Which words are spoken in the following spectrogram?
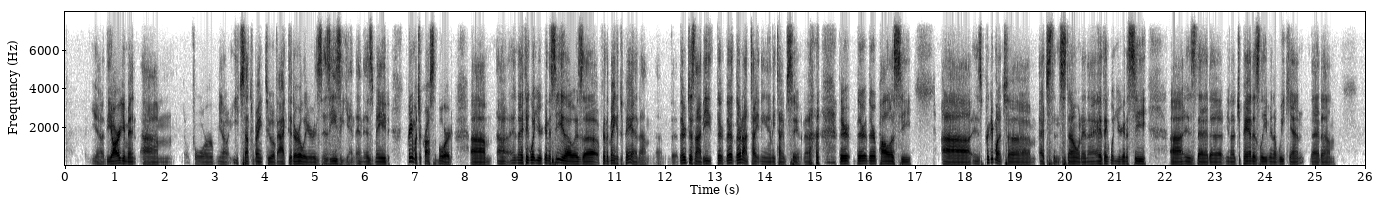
you know, the argument um, for you know each central bank to have acted earlier is, is easy and, and is made pretty much across the board. Um, uh, and I think what you're going to see though is uh, for the Bank of Japan, um, uh, they're just not e- they're, they're they're not tightening anytime soon. Uh, their their their policy. Uh, is pretty much um, etched in stone, and I, I think what you're going to see uh, is that you know Japan is leaving a weekend that um,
